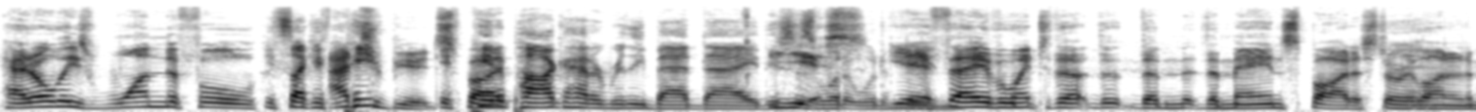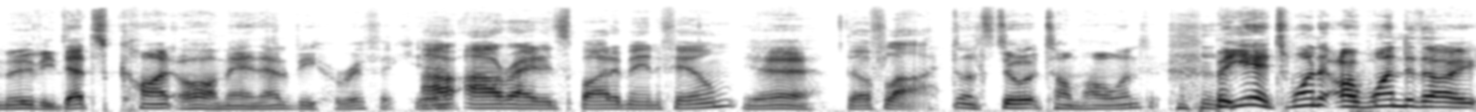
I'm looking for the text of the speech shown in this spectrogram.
Had all these wonderful It's like if, Pete- attributes. if but Peter Parker had a really bad day, this yes, is what it would have yeah, been. Yeah, if they ever went to the the, the, the man spider storyline in a movie, that's kind oh man, that'd be horrific. Yeah. R- R-rated Spider-Man film, yeah. The Fly. Let's do it, Tom Holland. but yeah, it's one I wonder though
